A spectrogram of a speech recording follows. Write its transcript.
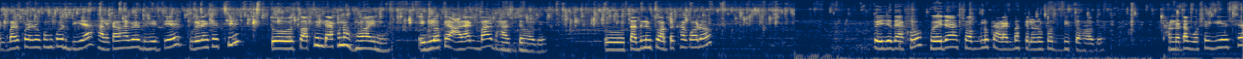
একবার করে এরকম করে দিয়ে হালকাভাবে ভেজে তুলে রেখেছি। তো চপ কিন্তু এখনও হয়নি। এগুলোকে আর একবার ভাজতে হবে। তো তার জন্য একটু অপেক্ষা করো। তো এই যে দেখো, হয়ে যাওয়া চপগুলোকে আর একবার তেলের ওপর দিতে হবে। ঠান্ডাটা বসে গিয়েছে।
